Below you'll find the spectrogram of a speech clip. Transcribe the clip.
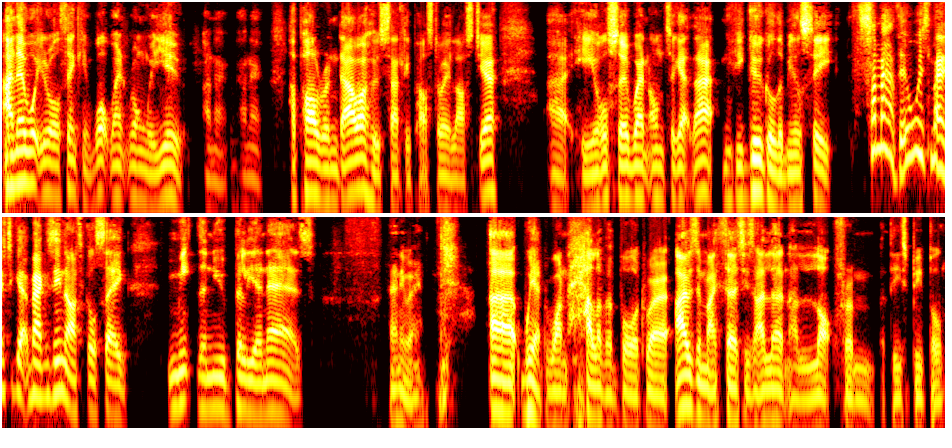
I know what you're all thinking. What went wrong with you? I know. I know. Harpal Randhawa, who sadly passed away last year, uh, he also went on to get that. And if you Google them, you'll see somehow they always managed to get a magazine article saying meet the new billionaires. Anyway, uh, we had one hell of a board where I was in my 30s. I learned a lot from these people.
